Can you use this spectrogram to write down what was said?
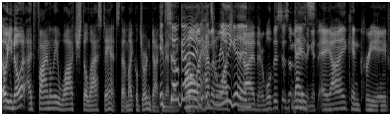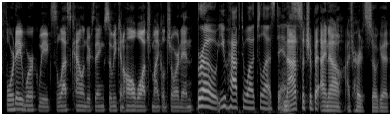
oh, you know what? I'd finally watch The Last Dance, that Michael Jordan documentary. It's so good. Oh, I haven't really watched good. it either. Well, this is amazing. Guys. If AI can create four day work weeks, less calendar things, so we can all watch Michael Jordan. Bro, you have to watch The Last Dance. Not such a bad. I know. I've heard it's so good.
